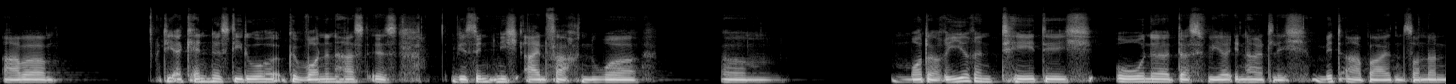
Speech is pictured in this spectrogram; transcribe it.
Aber die Erkenntnis, die du gewonnen hast, ist, wir sind nicht einfach nur ähm, moderierend tätig, ohne dass wir inhaltlich mitarbeiten, sondern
